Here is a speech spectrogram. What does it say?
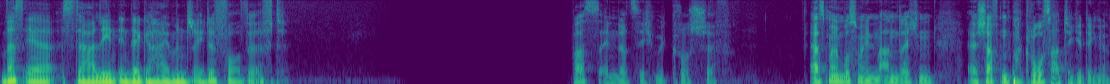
was er Stalin in der geheimen Rede vorwirft. Was ändert sich mit Khrushchev? Erstmal muss man ihm anrechnen, er schafft ein paar großartige Dinge.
